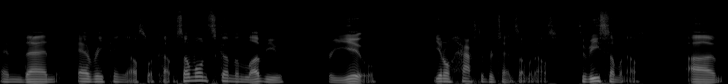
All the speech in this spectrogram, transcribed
and then everything else will come. Someone's gonna love you for you. You don't have to pretend someone else to be someone else. Um,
